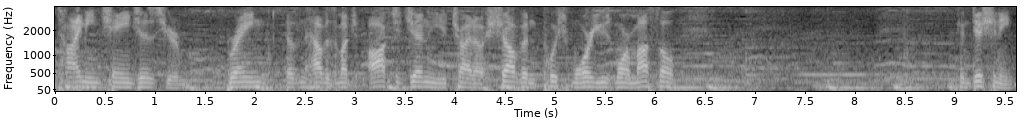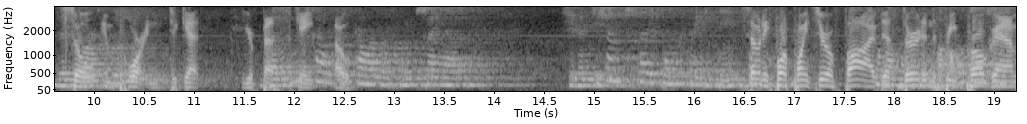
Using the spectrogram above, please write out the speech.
Timing changes. Your brain doesn't have as much oxygen, and you try to shove and push more, use more muscle. Conditioning so important to get your best skate out. 74.05, that's third in the free program,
